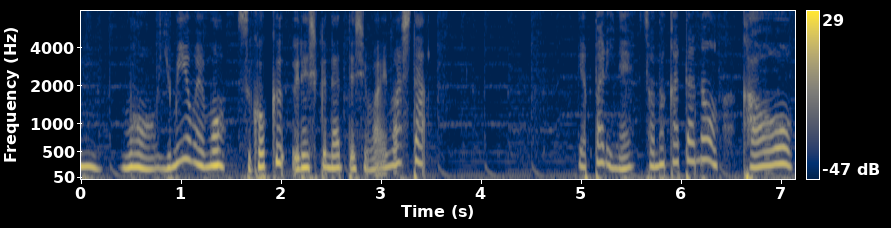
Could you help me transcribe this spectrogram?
うんもう弓嫁もすごく嬉しくなってしまいました。やっぱりねその方の顔を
